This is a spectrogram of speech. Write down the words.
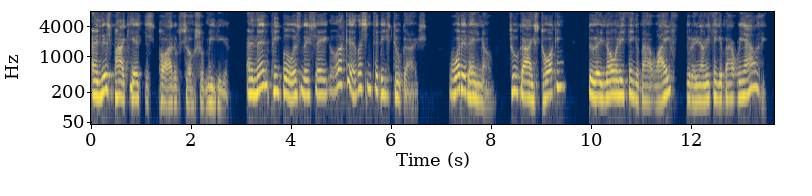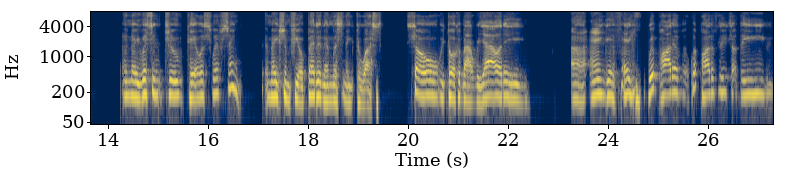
and this podcast is part of social media. And then people listen, they say, look, at listen to these two guys. What do they know? Two guys talking? Do they know anything about life? Do they know anything about reality? And they listen to Taylor Swift sing. It makes them feel better than listening to us. So we talk about reality, uh, anger, faith. We're part of we're part of the the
